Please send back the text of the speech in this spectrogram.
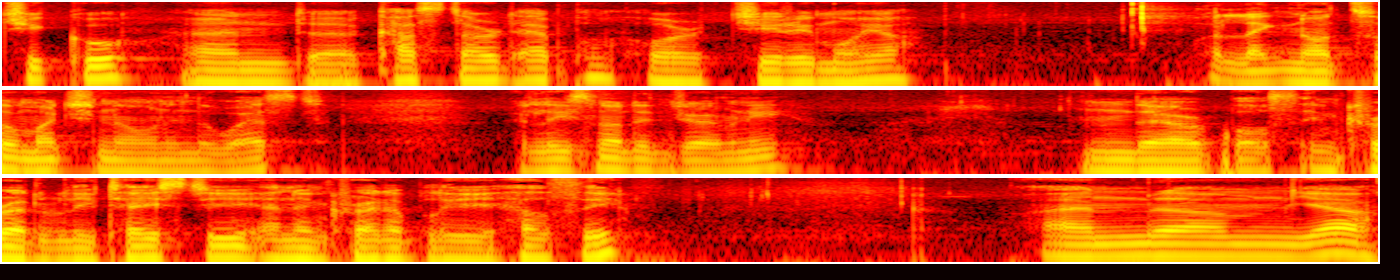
chiku and uh, custard apple or chirimoya, but like not so much known in the West, at least not in Germany. And they are both incredibly tasty and incredibly healthy. And um, yeah,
